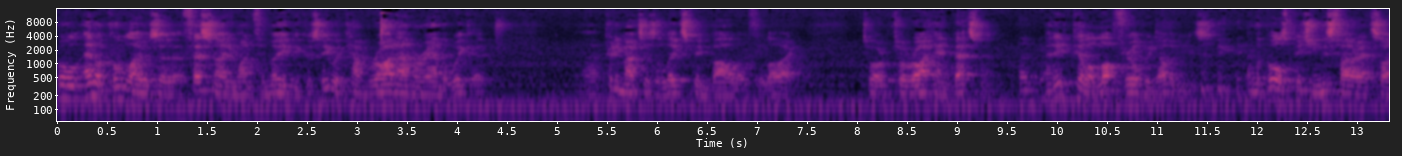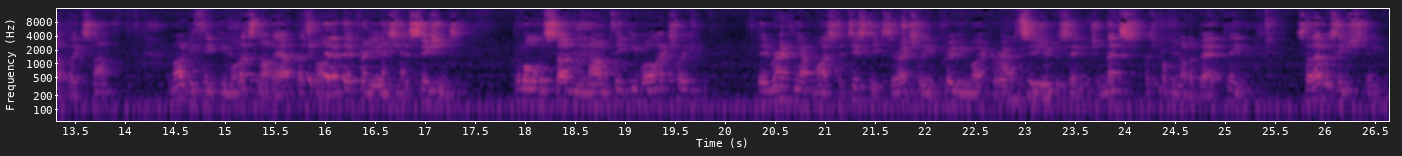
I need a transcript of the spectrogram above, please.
Well, Anil Kumble was a fascinating one for me because he would come right arm around the wicket, uh, pretty much as a leg spin bowler, if you like, to a, to a right hand batsman. Okay. And he'd pill a lot for LBWs. and the ball's pitching this far outside leg stump. And I'd be thinking, well, that's not out, that's not out. They're pretty easy decisions. But all of a sudden, you know, I'm thinking, well, actually, they're racking up my statistics. They're actually improving my correct Absolutely. decision percentage, and that's that's probably not a bad thing. So that was interesting.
